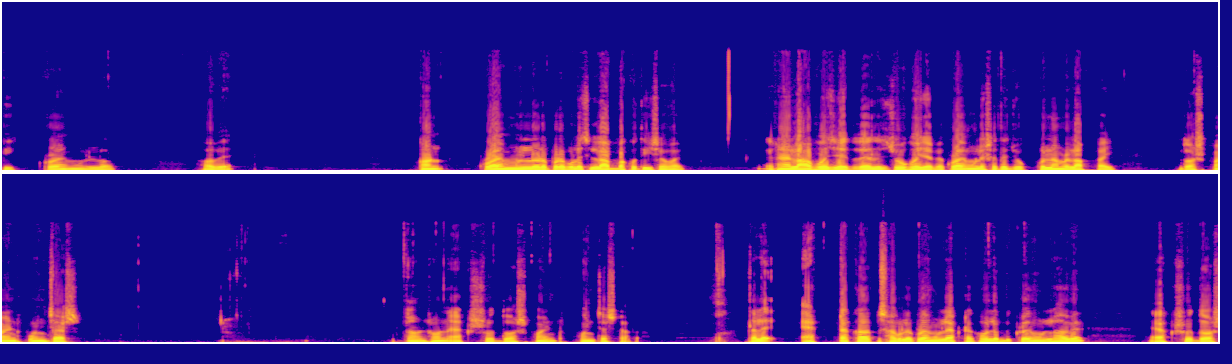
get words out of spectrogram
বিক্রয় মূল্য হবে। কারণ ক্রয় মূল্যের উপরে বলেছি, লাভ বা ক্ষতি হিসাব হয়। এখানে লাভ হয়ে যায় তো তাহলে যোগ হয়ে যাবে। ক্রয় মূল্যের সাথে যোগ করলে আমরা লাভ পাই দশ পয়েন্ট পঞ্চাশ। একশো দশ পয়েন্ট পঞ্চাশ টাকা। তাহলে এক টাকা ছাগলের ক্রয় মূল্য এক টাকা হলে বিক্রয় মূল্য হবে একশো দশ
